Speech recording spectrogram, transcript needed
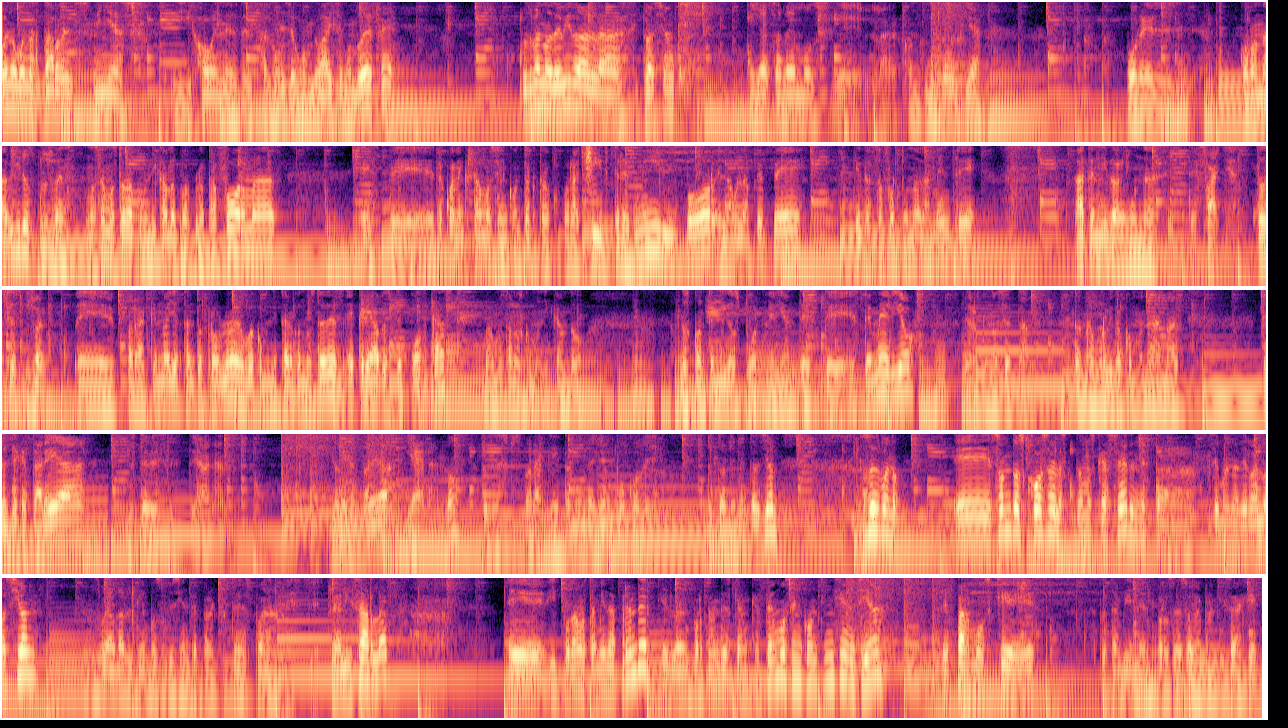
Bueno, buenas tardes, niñas y jóvenes del Salón Segundo A y Segundo F. Pues bueno, debido a la situación que, ya sabemos de la contingencia por el coronavirus, pues bueno, nos hemos estado comunicando por plataformas. Este, recuerden que estamos en contacto por Achip 3000 y por el Aula PP, que desafortunadamente ha tenido algunas este, fallas. Entonces, pues bueno, eh, para que no haya tanto problema, voy a comunicar con ustedes. He creado este podcast. Vamos a estarnos comunicando los contenidos por mediante este, este medio. Espero que no sea tan, tan aburrido como nada más yo deje tarea y ustedes este, hagan. Yo deje tarea y hagan, ¿no? Entonces, pues para que también haya un poco de retroalimentación. Entonces, bueno, eh, son dos cosas las que tenemos que hacer en esta semana de evaluación voy a dar el tiempo suficiente para que ustedes puedan este, realizarlas eh, y podamos también aprender que lo importante es que aunque estemos en contingencia, sepamos que pues también el proceso de aprendizaje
